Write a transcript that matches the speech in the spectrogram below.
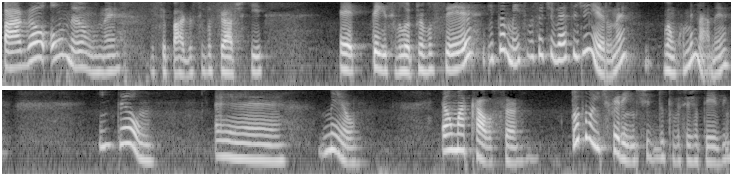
paga ou não, né? Você paga se você acha que é, tem esse valor para você e também se você tivesse dinheiro, né? Vamos combinar, né? Então, é, meu, é uma calça totalmente diferente do que você já teve.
